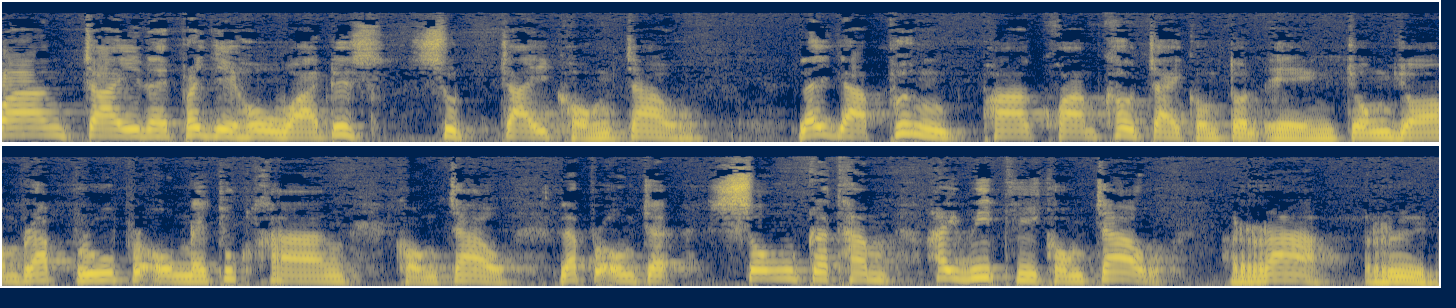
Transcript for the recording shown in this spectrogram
วางใจในพระเยโฮวาด้วยสุดใจของเจ้า และอย่าพึ่งพาความเข้าใจของตนเอง จงยอมรับรู้พระองค์ในทุกทางของเจ้า และพระองค์จะทรงกระทำให้วิธีของเจ้าราบรื่น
